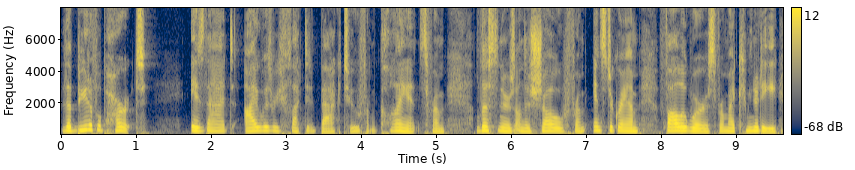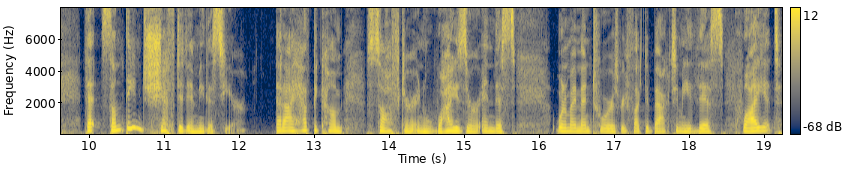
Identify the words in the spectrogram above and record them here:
the beautiful part is that I was reflected back to from clients, from listeners on the show, from Instagram followers, from my community, that something shifted in me this year, that I have become softer and wiser. And this, one of my mentors reflected back to me this quiet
